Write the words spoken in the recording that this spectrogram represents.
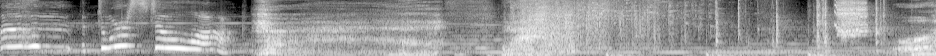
Um, the door's still locked. Or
